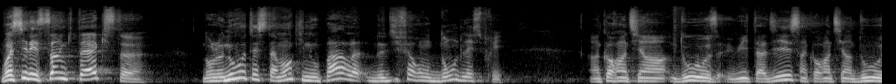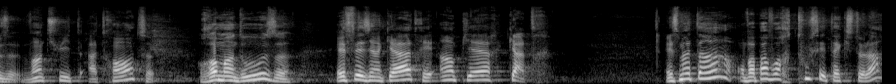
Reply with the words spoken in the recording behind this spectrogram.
Voici les 5 textes dans le Nouveau Testament qui nous parle de différents dons de l'Esprit. 1 Corinthiens 12, 8 à 10, 1 Corinthiens 12, 28 à 30, Romains 12, Éphésiens 4 et 1 Pierre 4. Et ce matin, on va pas voir tous ces textes-là,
